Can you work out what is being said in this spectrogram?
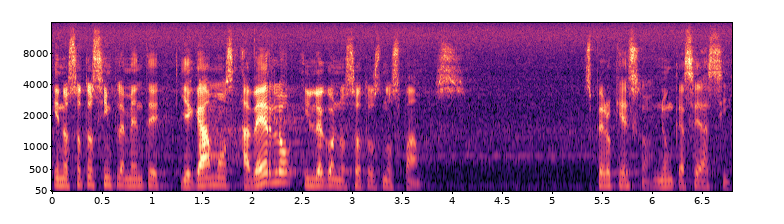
y nosotros simplemente llegamos a verlo y luego nosotros nos vamos. Espero que eso nunca sea así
